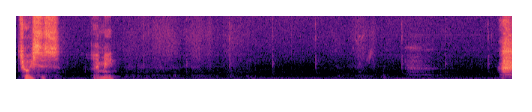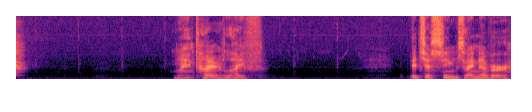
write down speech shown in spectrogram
choices. I mean, my entire life, it just seems I never,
